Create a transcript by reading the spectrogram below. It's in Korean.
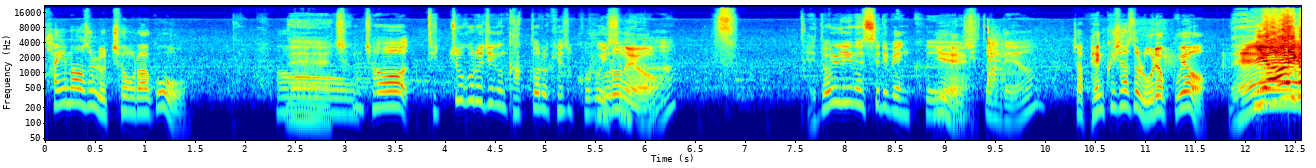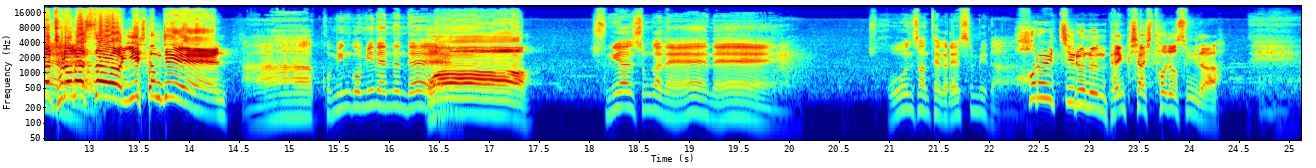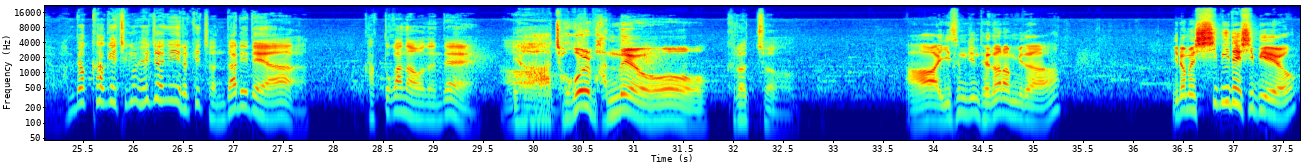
타임아웃을 요청을 하고 어, 네 지금 저 뒤쪽으로 지금 각도를 계속 보고 그러네요. 있습니다. 되돌리는 쓰리뱅크 예. 시도인데요. 자 뱅크샷을 노렸고요. 네. 이야 이거 들어갔어요 이승진. 아 고민 고민했는데 와 중요한 순간에 네 좋은 선택을 했습니다. 허를 찌르는 뱅크샷이 터졌습니다. 완벽하게 지금 회전이 이렇게 전달이 돼야 각도가 나오는데 아, 야 저걸 봤네요. 그렇죠. 아 이승진 대단합니다. 이러면 12 대 10이에요.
